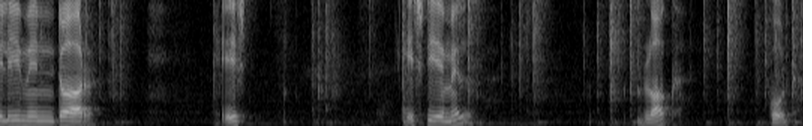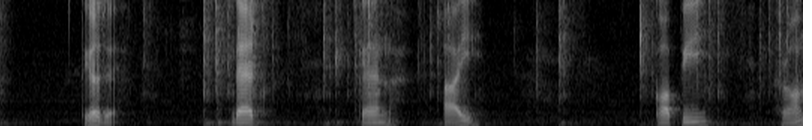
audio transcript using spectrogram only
Elementor H HTML block code ঠিক আছে? That can I copy from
